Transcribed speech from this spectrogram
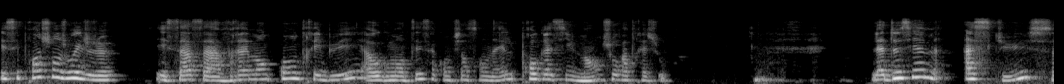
Et ses proches ont joué le jeu. Et ça, ça a vraiment contribué à augmenter sa confiance en elle progressivement, jour après jour. La deuxième astuce,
